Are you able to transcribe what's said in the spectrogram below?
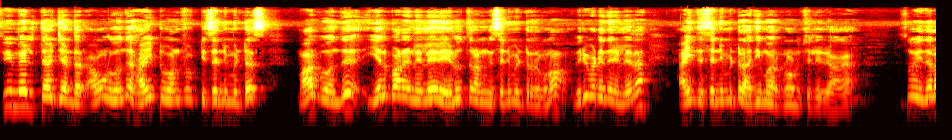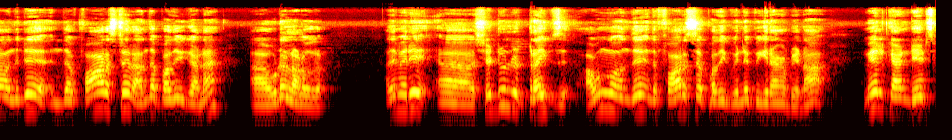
ஃபீமேல் தேர்ட் ஜெண்டர் அவங்களுக்கு வந்து ஹைட் ஒன் ஃபிஃப்டி சென்டிமீட்டர்ஸ் மார்பு வந்து இயல்பான நிலையில் எழுபத்தி நான்கு சென்டிமீட்டர் இருக்கணும். விரிவடைந்த நிலையில் ஐந்து சென்டிமீட்டர் அதிகமாக இருக்கணும் அப்படின்னு சொல்லியிருக்காங்க. ஸோ இதெல்லாம் வந்துட்டு இந்த ஃபாரஸ்டர் அந்த பதவிக்கான உடல் அளவுகள். அதேமாரி ஷெட்யூல்டு ட்ரைப்ஸ் அவங்க வந்து இந்த ஃபாரஸ்டர் பதவிக்கு விண்ணப்பிக்கிறாங்க அப்படின்னா male candidates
